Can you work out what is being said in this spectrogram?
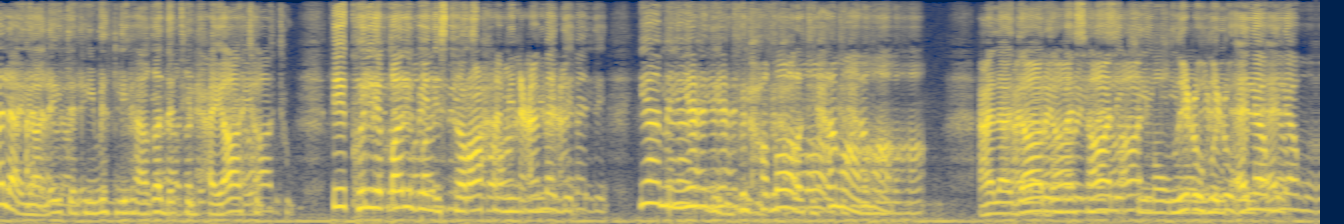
ألا يا ليت في مثلها غدت الحياة. في كل قلب استراح من عمد. يا من يعدل في الحضارة حمامها. على دار المسالك موضعه الألم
